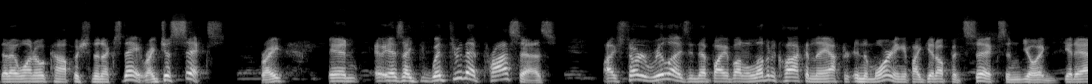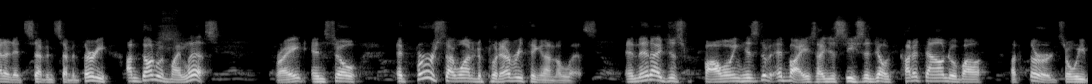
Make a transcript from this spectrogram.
that I want to accomplish the next day, right? Just six, right? And as I went through that process, I started realizing that by about eleven o'clock in the after in the morning, if I get up at six and you know get at it at seven seven thirty, I'm done with my list, right? And so at first I wanted to put everything on the list, and then I just following his advice, I just he said, "Yo, cut it down to about a third." So we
